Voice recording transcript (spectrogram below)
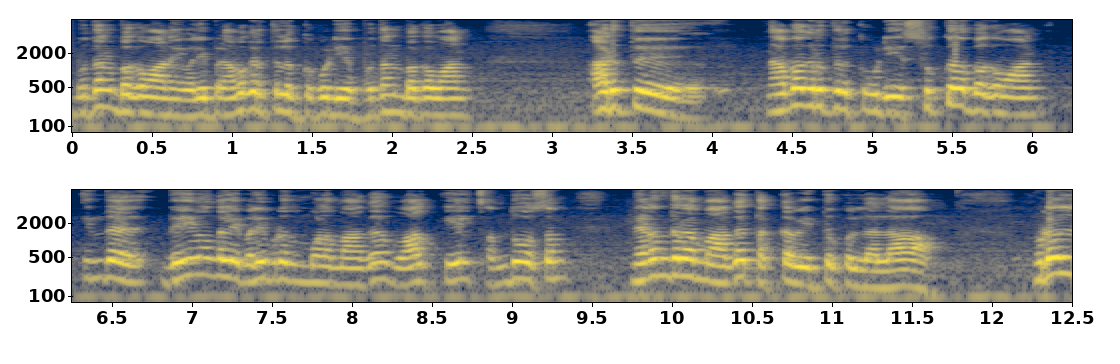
புதன் பகவானை வழிபட நவகிரத்தில் இருக்கக்கூடிய புதன் பகவான் அடுத்து நவகிரத்தில் இருக்கக்கூடிய சுக்கர பகவான் இந்த தெய்வங்களை வழிபடுவதன் மூலமாக வாழ்க்கையில் சந்தோஷம் நிரந்தரமாக தக்க வைத்துக் கொள்ளலாம். உடல்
